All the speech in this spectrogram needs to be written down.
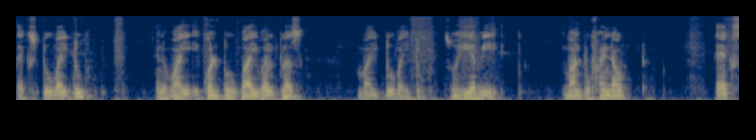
x2 by 2 and y equal to y1 plus by 2 by 2 so here we want to find out x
